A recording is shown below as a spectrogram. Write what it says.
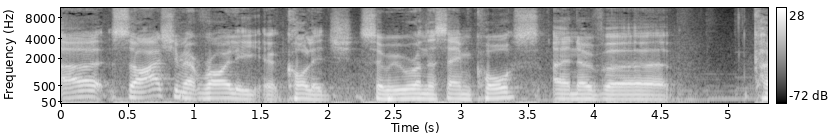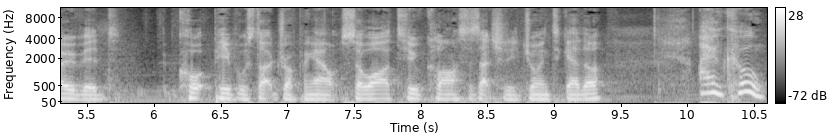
Uh, so I actually met Riley at college. So we were on the same course, and over COVID, co- people start dropping out. So our two classes actually joined together. Oh, cool.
